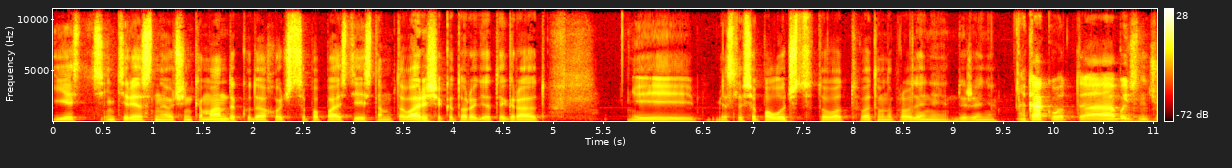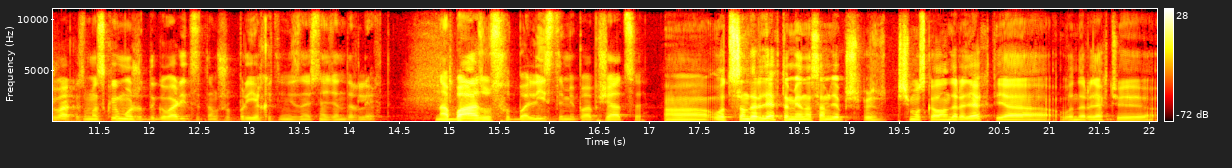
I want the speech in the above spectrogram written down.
есть интересные очень команды, куда хочется попасть, есть там товарищи, которые где-то играют. И если все получится, то вот в этом направлении движения. А как вот а обычный чувак из Москвы может договориться, там, чтобы приехать, я не знаю, снять Андерлехт? На базу с футболистами пообщаться? А, вот с Андерлехтом я на самом деле, почему сказал Андерлехт, я в Андерлехте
